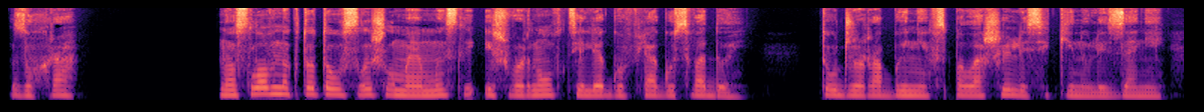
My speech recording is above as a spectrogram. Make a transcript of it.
Зухра. Но словно кто-то услышал мои мысли и швырнул в телегу флягу с водой. Тут же рабыни всполошились и кинулись за ней —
